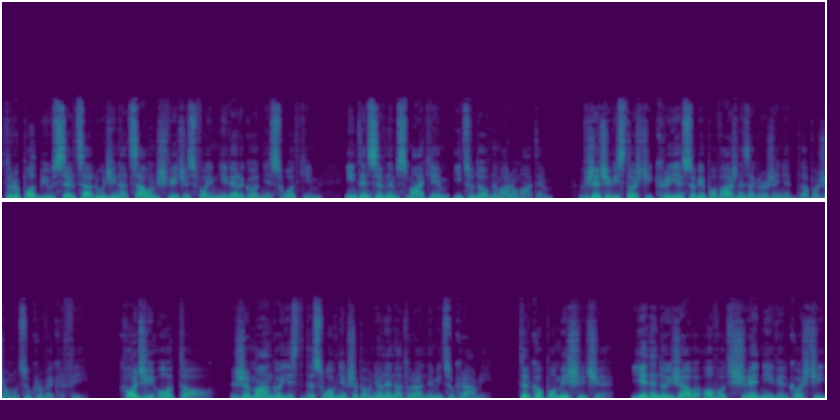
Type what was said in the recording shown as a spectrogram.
który podbił serca ludzi na całym świecie swoim niewiarygodnie słodkim, intensywnym smakiem i cudownym aromatem, w rzeczywistości kryje sobie poważne zagrożenie dla poziomu cukru we krwi. Chodzi o to, że mango jest dosłownie przepełnione naturalnymi cukrami. Tylko pomyślcie, jeden dojrzały owoc średniej wielkości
